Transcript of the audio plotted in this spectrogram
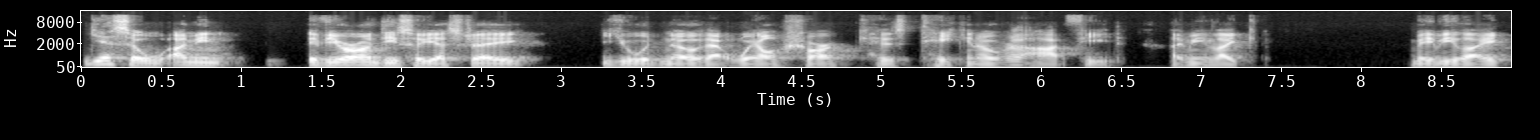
Yeah, so I mean, if you were on DeSo yesterday, you would know that Whale Shark has taken over the hot feed. I mean, like maybe like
